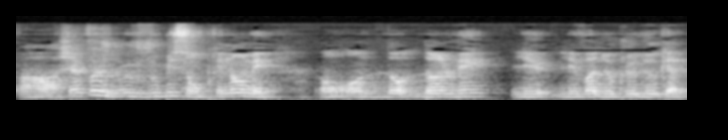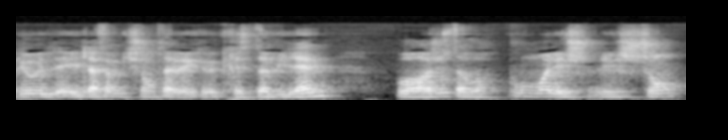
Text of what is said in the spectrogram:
Oh, à chaque fois j'oublie son prénom, mais d'enlever les, les voix de Claudio Capéo et de, la, femme qui chante avec euh, Christophe Willem pour juste avoir pour moi les, les chants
